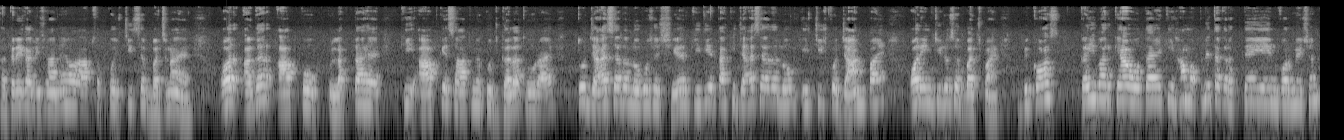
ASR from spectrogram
खतरे का निशान है, और आप सबको इस चीज़ से बचना है। और अगर आपको लगता है कि आपके साथ में कुछ गलत हो रहा है तो ज़्यादा से ज़्यादा लोगों से शेयर कीजिए, ताकि ज़्यादा से ज़्यादा लोग इस चीज़ को जान पाएँ और इन चीज़ों से बच पाएँ। बिकॉज़ कई बार क्या होता है कि हम अपने तक रखते हैं ये इन्फॉर्मेशन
